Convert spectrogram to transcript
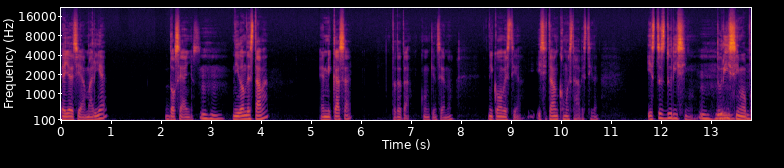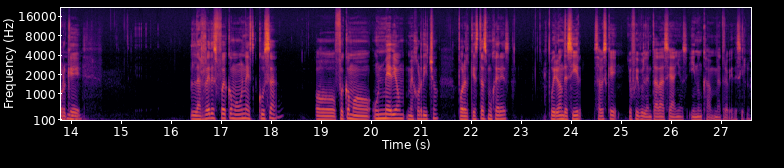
ella decía, María, 12 años, ni dónde estaba, en mi casa, ta, ta, ta, con quien sea, ¿no? Ni cómo vestía. Y citaban cómo estaba vestida. Y esto es durísimo, durísimo, porque las redes fue como una excusa o fue como un medio, mejor dicho, por el que estas mujeres pudieron decir, sabes que yo fui violentada hace años y nunca me atreví a decirlo.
